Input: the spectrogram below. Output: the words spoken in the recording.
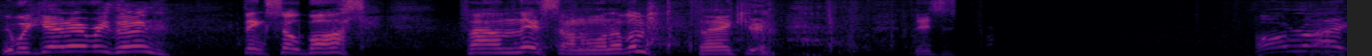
Did we get everything? Think so, boss? Found this on one of them. Thank you. This is All right,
